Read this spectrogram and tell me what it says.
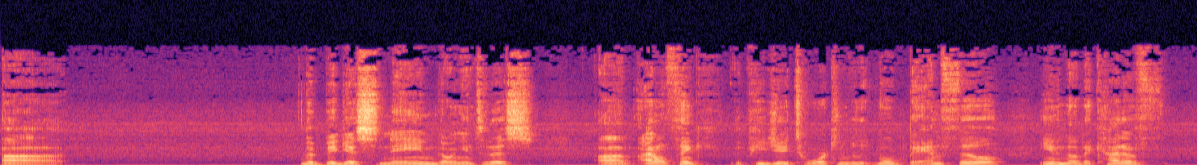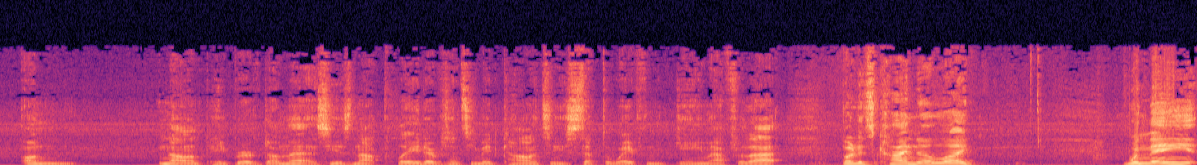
uh, the biggest name going into this. Um, I don't think the PGA Tour can really will ban Phil, even though they kind of on not on paper have done that, as he has not played ever since he made comments and he stepped away from the game after that. But it's kind of like when they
